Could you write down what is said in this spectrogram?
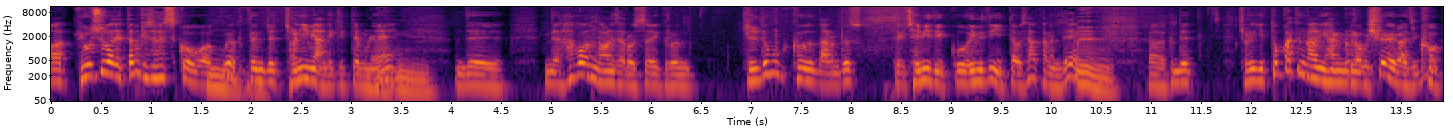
아, 교수가 됐다면 계속 했을 것 같고요. 그때 이제 전임이 안 됐기 때문에. 음. 근데, 근데 학원 강사로서의 그런 길도 뭐그 나름대로 되게 재미도 있고 의미도 있다고 생각하는데요. 네. 어, 근데 저는 이게 똑같은 강의 하는 걸 너무 싫어해가지고,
